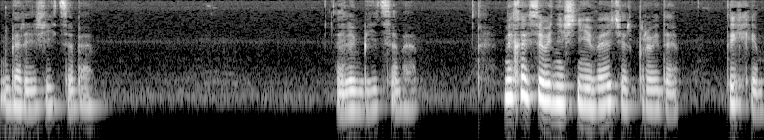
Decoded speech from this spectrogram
Бережіть себе. Любіть себе. Нехай сьогоднішній вечір пройде тихим,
